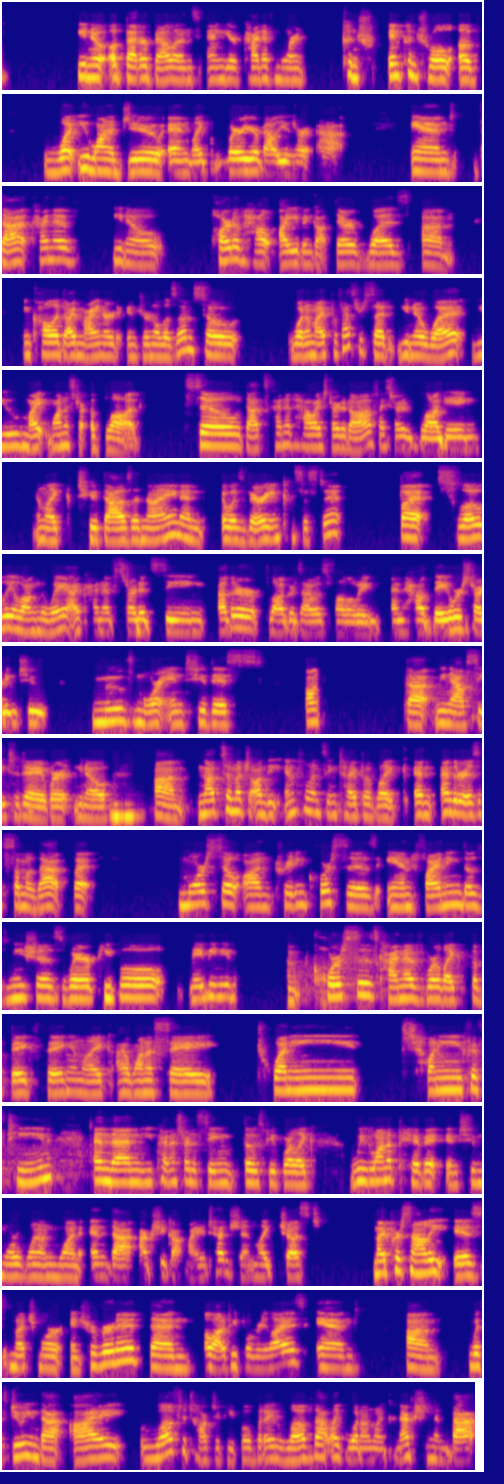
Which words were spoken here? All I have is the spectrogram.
you know a better balance and you're kind of more in, in control of what you want to do and like where your values are at. And that kind of you know part of how i even got there was um, in college i minored in journalism. So one of my professors said you know what? You might want to start a blog. So that's kind of how i started off. I started blogging in like 2009 and it was very inconsistent. But slowly along the way i kind of started seeing other bloggers i was following and how they were starting to move more into this on that we now see today where you know mm-hmm. um not so much on the influencing type of like and and there is some of that but more so on creating courses and finding those niches where people maybe need um, courses kind of were like the big thing and like i want to say 20 2015 and then you kind of started seeing those people are like we want to pivot into more one-on-one and that actually got my attention. Like just my personality is much more introverted than a lot of people realize and um, with doing that i love to talk to people but i love that like one-on-one connection and that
